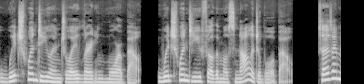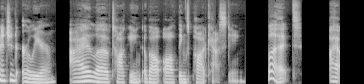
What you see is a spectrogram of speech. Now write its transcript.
which one do you enjoy learning more about? Which one do you feel the most knowledgeable about? So, as I mentioned earlier, I love talking about all things podcasting, but I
